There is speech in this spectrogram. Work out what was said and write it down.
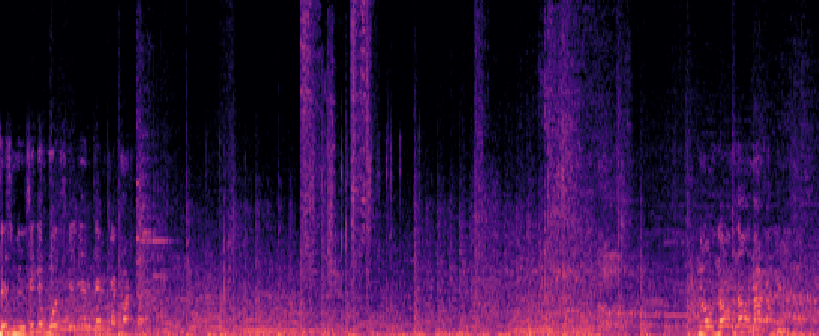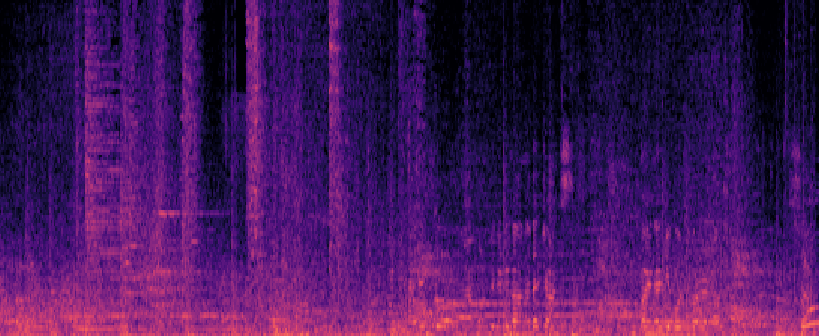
This music is more scarier than that monster. No, no, no, not again. Uh, getting another chance if my energy goes further. So,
